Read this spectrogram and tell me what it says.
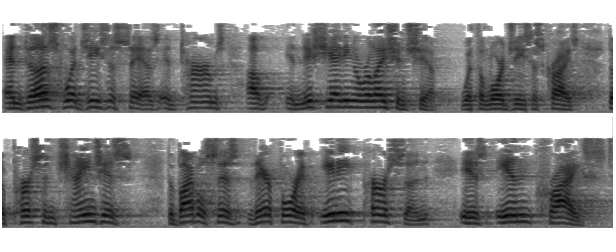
and does what Jesus says in terms of initiating a relationship with the Lord Jesus Christ. The person changes. The Bible says, therefore, if any person is in Christ,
